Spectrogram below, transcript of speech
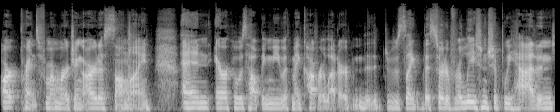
art prints from emerging artists online. And Erica was helping me with my cover letter. It was like this sort of relationship we had and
